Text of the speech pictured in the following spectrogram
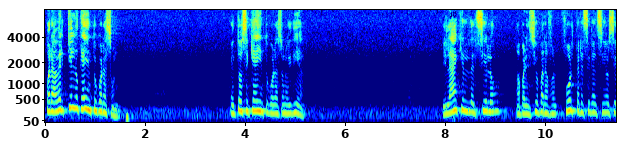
para ver qué es lo que hay en tu corazón. Entonces, ¿qué hay en tu corazón hoy día? El ángel del cielo apareció para fortalecer al Señor. Si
